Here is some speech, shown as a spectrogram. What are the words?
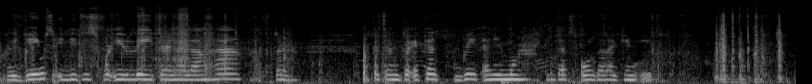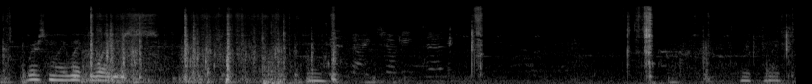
Okay, James, this is for you later na lang, ha? After. Because I'm, I can't breathe anymore. I think that's all that I can eat. Where's my wet wipes? Wet wipes.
